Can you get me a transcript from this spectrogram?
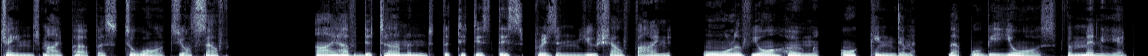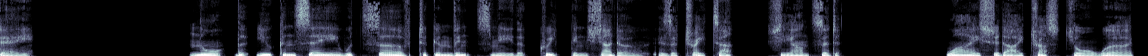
change my purpose towards yourself I have determined that it is this prison you shall find all of your home or kingdom that will be yours for many a day. Naught that you can say would serve to convince me that Creeping Shadow is a traitor, she answered. Why should I trust your word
